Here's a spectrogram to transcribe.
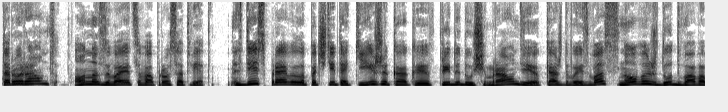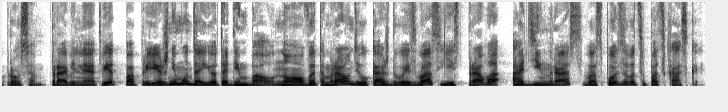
Второй раунд, он называется «Вопрос-ответ». Здесь правила почти такие же, как и в предыдущем раунде. Каждого из вас снова ждут два вопроса. Правильный ответ по-прежнему дает один балл. Но в этом раунде у каждого из вас есть право один раз воспользоваться подсказкой.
